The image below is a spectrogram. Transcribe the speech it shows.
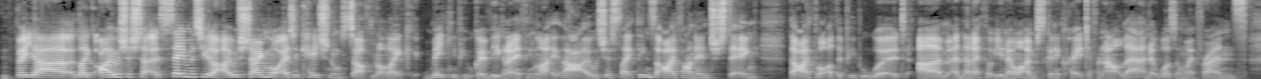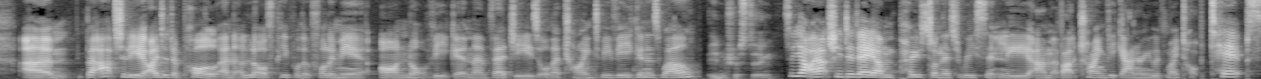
but yeah, like I was just same as you, like I was sharing more educational stuff, not like making people go vegan or anything like that. It was just like things that I found interesting that I thought other people would. Um, and then I thought, you know what, I'm just going to create a different outlet, and it was all my friends. Um, but actually, I did a poll, and a lot of people that follow me are not vegan. They're veggies or they're trying to be vegan as well. Interesting. So yeah, I actually did a um, post on this recently um, about trying Veganuary with my top tips.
